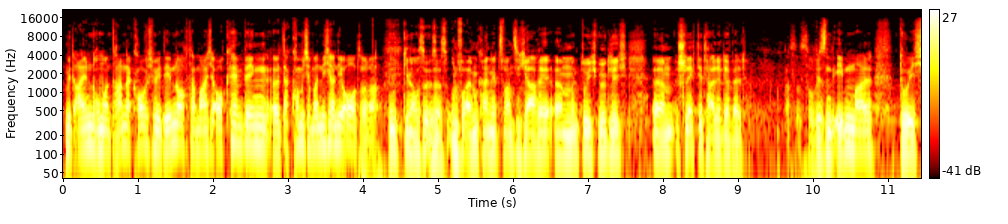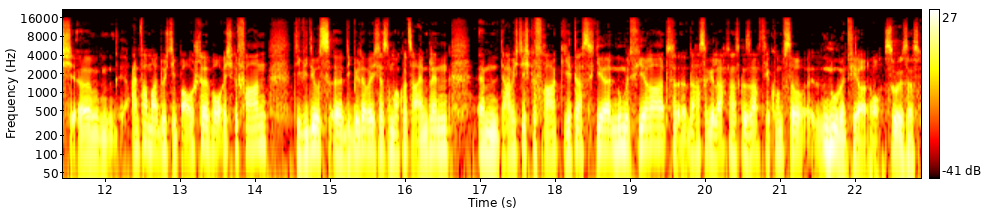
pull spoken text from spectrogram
mit allen drum und dran, da kaufe ich mir den noch, da mache ich auch Camping, äh, da komme ich aber nicht an die Orte, oder? Genau so ist es. Und vor allem keine 20 Jahre ähm, durch wirklich ähm, schlechte Teile der Welt. Das ist so. Wir sind eben mal durch, ähm, einfach mal durch die Baustelle bei euch gefahren. Die Videos, äh, die Bilder werde ich jetzt noch mal kurz einblenden. Ähm, da habe ich dich gefragt, geht das hier nur mit Vierrad? Äh, da hast du gelacht, hast gesagt, hier kommst du nur mit Vierrad hoch. So ist es,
